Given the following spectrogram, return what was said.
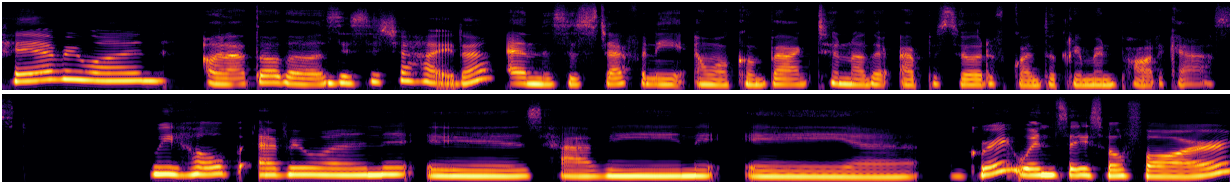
Hey everyone. Hola a todos. This is Jahaira. And this is Stephanie, and welcome back to another episode of Cuento Crimen Podcast. We hope everyone is having a uh, great Wednesday so far.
